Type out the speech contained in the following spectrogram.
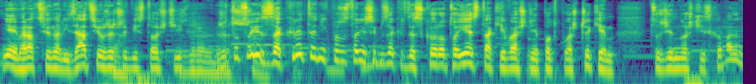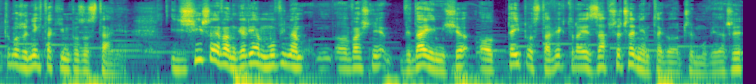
nie wiem, racjonalizacją tak. rzeczywistości, że to, co jest zakryte, niech pozostanie sobie zakryte. Skoro to jest takie właśnie pod płaszczykiem codzienności schowane, to może niech takim pozostanie. I dzisiejsza Ewangelia mówi nam o właśnie, wydaje mi się, o tej postawie, która jest zaprzeczeniem tego, o czym mówię. Znaczy,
